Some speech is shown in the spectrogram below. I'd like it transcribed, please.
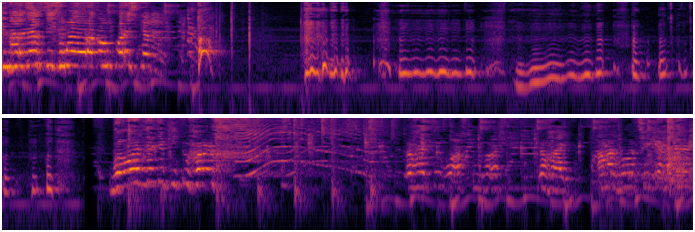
ইমার্জেন্সি সময় ওরকম করিস কেন? বউর যদি কিছু হয় ভাই আমার বউ ছেলে হবে।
